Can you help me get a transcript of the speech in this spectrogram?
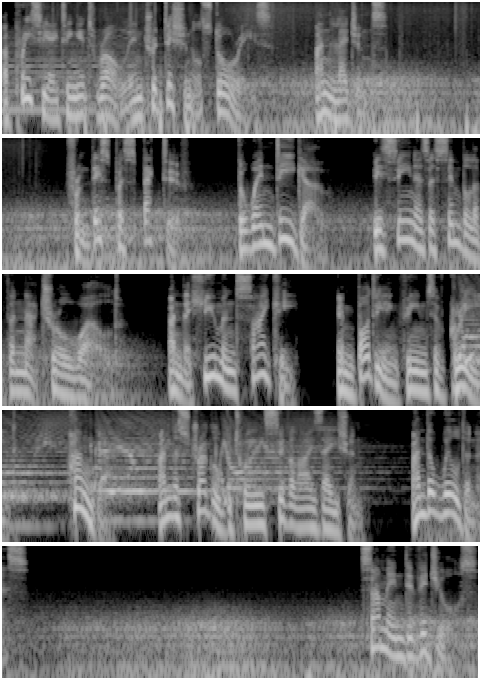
appreciating its role in traditional stories and legends. From this perspective, the Wendigo is seen as a symbol of the natural world and the human psyche, embodying themes of greed, hunger, and the struggle between civilization and the wilderness. Some individuals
